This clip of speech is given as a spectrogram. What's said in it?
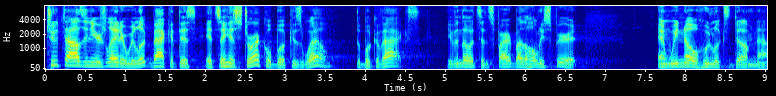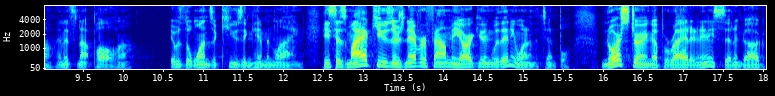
2,000 years later, we look back at this. It's a historical book as well, the book of Acts, even though it's inspired by the Holy Spirit. And we know who looks dumb now, and it's not Paul, huh? It was the ones accusing him and lying. He says, My accusers never found me arguing with anyone in the temple, nor stirring up a riot in any synagogue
